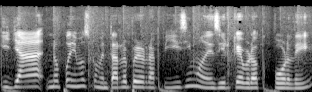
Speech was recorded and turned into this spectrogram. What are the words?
y ya no pudimos comentarlo, pero rapidísimo decir que Brock Purdy,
